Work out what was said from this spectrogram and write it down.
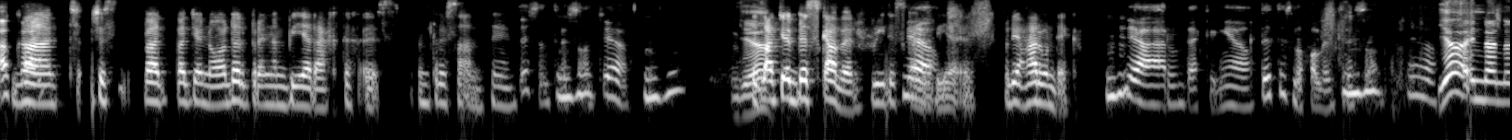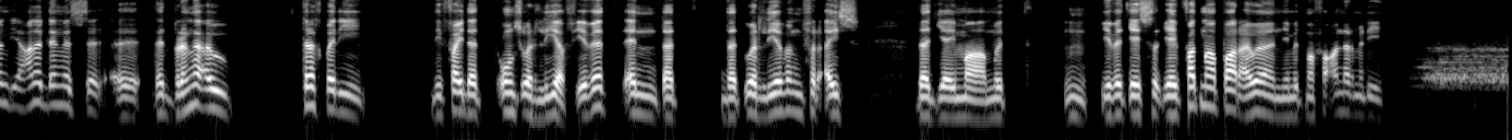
okay. wat just wat wat jou nader bring en wie jy regtig is. Interessant, nee. Dis interessant, ja. Mhm. Dit Ja. laat jou discover, rediscover Ja. is. Wat jy herontdek. Mhm. Ja, herontdekking, ja. Dit is nogal interessant. Ja. Ja, en dan dan die ander ding is uh, dit bring 'n ou terug by die die feit dat ons oorleef, jy weet, en dat dat oorlewing vereis dat jy maar moet mm, jy weet jy jy vat maar 'n paar houe en jy moet maar verander met die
